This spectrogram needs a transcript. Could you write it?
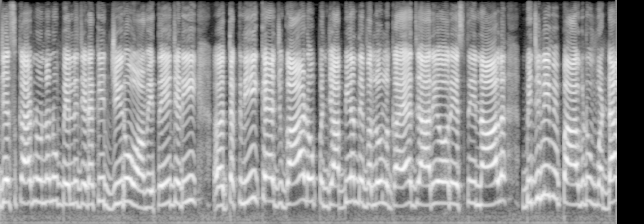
ਜਿਸ ਕਾਰਨ ਉਹਨਾਂ ਨੂੰ ਬਿੱਲ ਜਿਹੜਾ ਕਿ ਜ਼ੀਰੋ ਆਵੇ। ਤੇ ਇਹ ਜਿਹੜੀ ਤਕਨੀਕ ਹੈ ਜੁਗਾੜ, ਉਹ ਪੰਜਾਬੀ ਪੰਜਾਬੀਆਂ ਦੇ ਵੱਲੋਂ ਲਗਾਇਆ ਜਾ ਰਿਹਾ ਔਰ ਇਸ ਦੇ ਨਾਲ ਬਿਜਲੀ ਵਿਭਾਗ ਨੂੰ ਵੱਡਾ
